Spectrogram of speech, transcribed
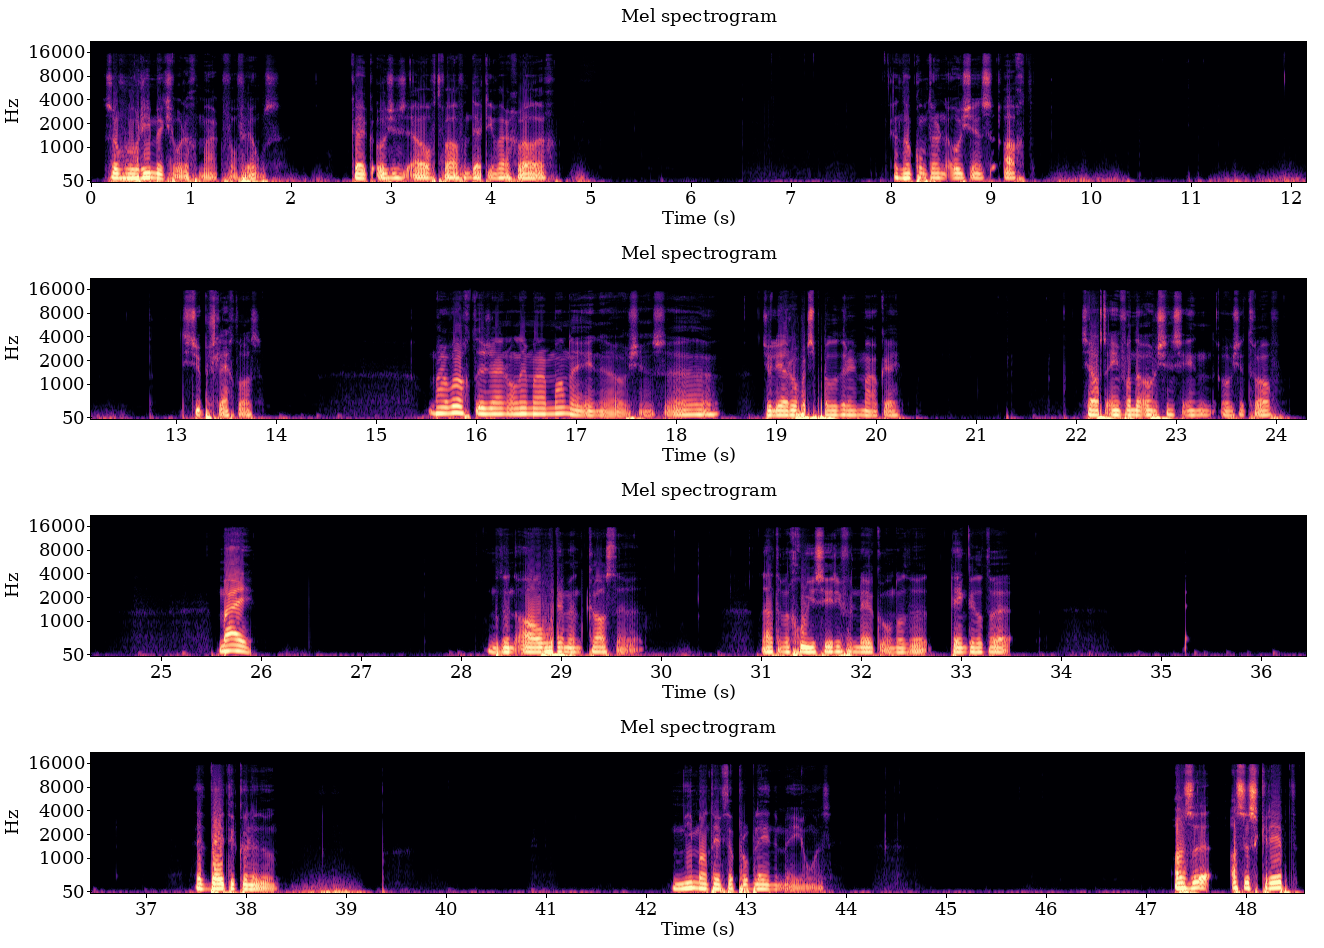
zoveel remakes worden gemaakt van films. Kijk, Oceans 11, 12 en 13 waren geweldig. En dan komt er een Oceans 8. Die super slecht was. Maar wacht, er zijn alleen maar mannen in de Oceans. Eh Julia Roberts speelde erin, maar oké. Zelfs een van de Oceans in Ocean 12. Hey, we moeten een all-women cast hebben. Laten we een goede serie verneuken, omdat we denken dat we het beter kunnen doen. Niemand heeft er problemen mee, jongens. Als de, als de script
